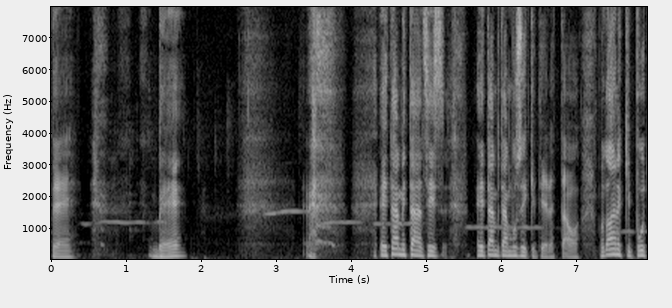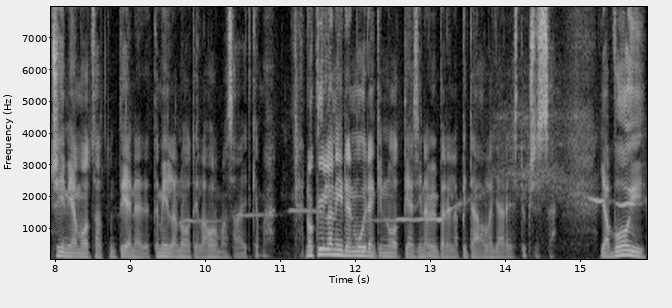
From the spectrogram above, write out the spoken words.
B, B. ei tämä mitään siis, ei tämä mitään musiikkitiedettä ole, mutta ainakin Puccini ja Mozart on tienneet, että millä nuotilla Holman saa itkemään. No kyllä niiden muidenkin nuottien siinä ympärillä pitää olla järjestyksessä. Ja voi,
